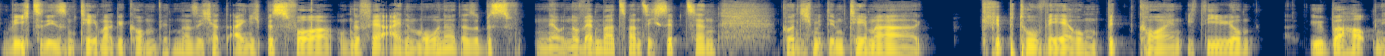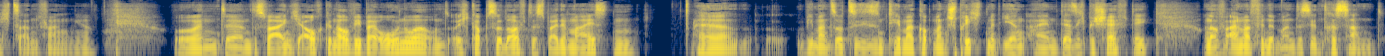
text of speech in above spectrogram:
wie ich zu diesem Thema gekommen bin. Also ich hatte eigentlich bis vor ungefähr einem Monat, also bis November 2017, konnte ich mit dem Thema Kryptowährung, Bitcoin, Ethereum überhaupt nichts anfangen, ja. Und ähm, das war eigentlich auch genau wie bei Onur und ich glaube, so läuft es bei den meisten äh, wie man so zu diesem Thema kommt. Man spricht mit irgendeinem, der sich beschäftigt und auf einmal findet man das interessant.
